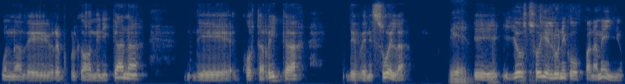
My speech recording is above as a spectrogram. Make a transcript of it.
una de República Dominicana, de Costa Rica, de Venezuela. Bien. Eh, y yo soy el único panameño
